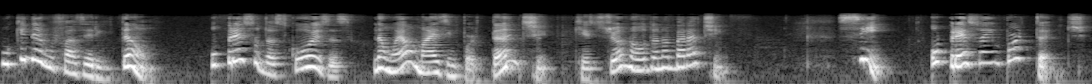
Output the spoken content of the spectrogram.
O que devo fazer então? O preço das coisas não é o mais importante? questionou Dona Baratinha. Sim, o preço é importante,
